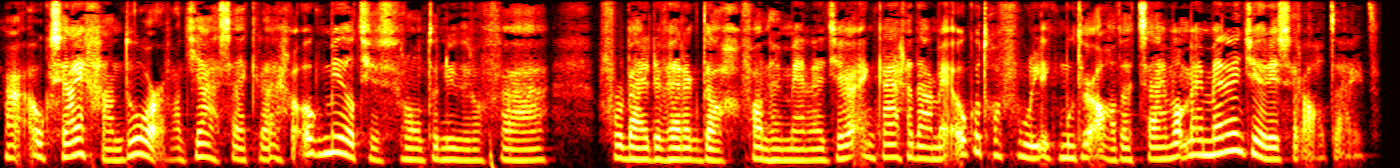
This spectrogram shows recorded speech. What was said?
Maar ook zij gaan door, want ja, zij krijgen ook mailtjes rond een uur of uh, voorbij de werkdag van hun manager en krijgen daarmee ook het gevoel: ik moet er altijd zijn, want mijn manager is er altijd.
